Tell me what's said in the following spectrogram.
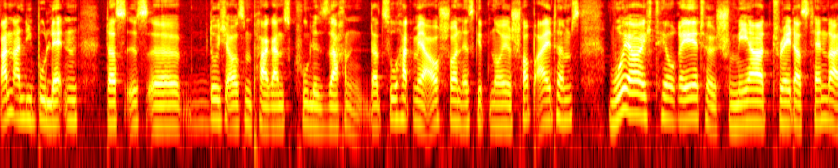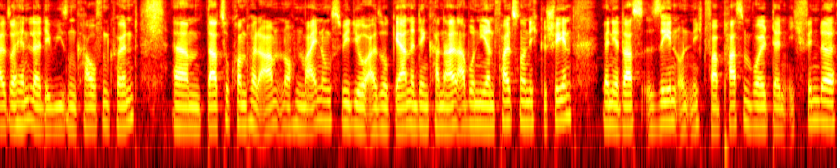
ran an die Buletten. Das ist äh, durchaus ein paar ganz coole Sachen. Dazu hatten wir auch schon, es gibt neue Shop-Items, wo ihr euch theoretisch mehr Traders Tender, also Händlerdevisen kaufen könnt. Ähm, dazu kommt heute Abend noch ein Meinungsvideo, also gerne den Kanal abonnieren, falls noch nicht geschehen, wenn ihr das sehen und nicht verpassen wollt, denn ich finde,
